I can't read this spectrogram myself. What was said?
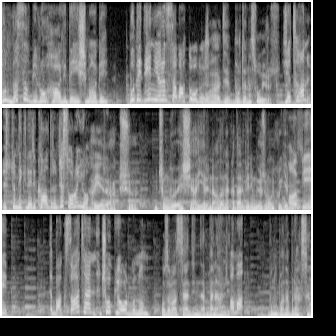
Bu nasıl bir ruh hali değişimi abi? Bu dediğin yarın sabah da olur. Bu halde burada nasıl uyuruz? Yatağın üstündekileri kaldırınca sorun yok. Hayır Akşu. Bütün bu eşya yerini alana kadar benim gözüme uyku girmez. Abi, Bak zaten çok yorgunum. O zaman sen dinlen ben hallederim. Ama Bunu bana bıraksan.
